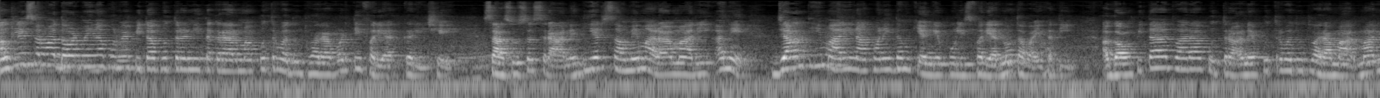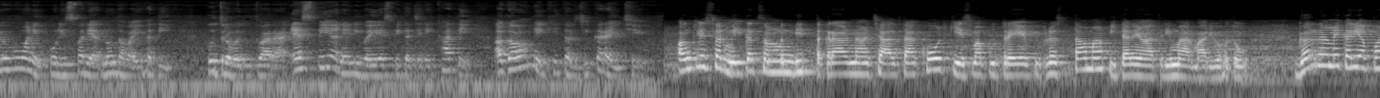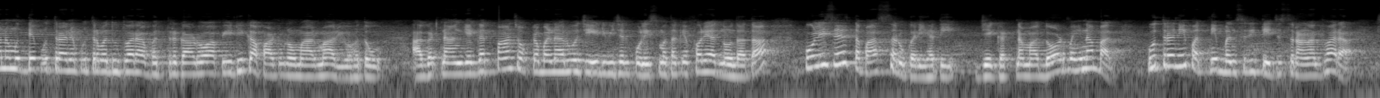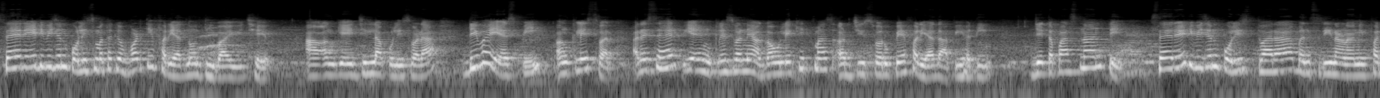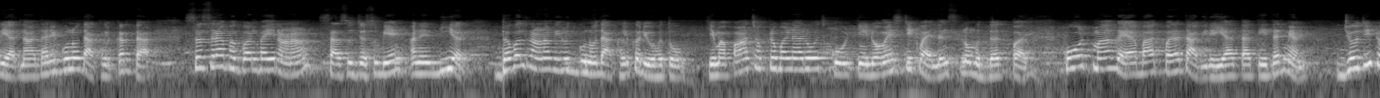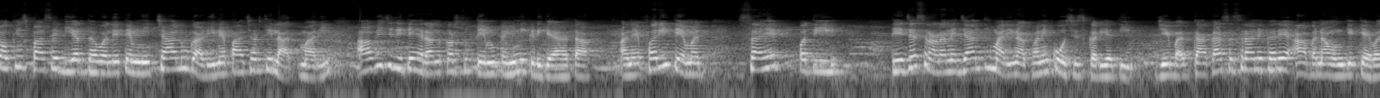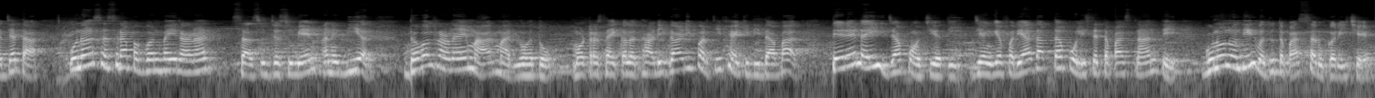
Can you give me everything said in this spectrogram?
અંકલેશ્વરમાં દોઢ મહિના પૂર્વે પિતા પુત્રની તકરારમાં પુત્રવધુ દ્વારા વળતી ફરિયાદ કરી છે. સાસુ, સસરા અને દિયર સામે મારા મારી અને જાનથી મારી નાખવાની ધમકી અંગે પોલીસ ફરિયાદ નોંધાવાઈ હતી. અગાઉ પિતા દ્વારા પુત્ર અને પુત્રવધુ દ્વારા માર માર્યો હોવાની પોલીસ ફરિયાદ નોંધાવાઈ હતી. પુત્રવધુ દ્વારા એસપી અને ડીવાયએસપી કચેરી ખાતે અગાઉ લેખિત અરજી કરાઈ છે. અંકલેશ્વર મિલકત સંબંધિત તકરારના ચાલતા કોર્ટ કેસમાં પુત્રએ રસ્તામાં પિતાને આતરી માર માર્યો હતો. ઘર નામે કરી આપવાના મુદ્દે પુત્ર અને પુત્રવધુ દ્વારા ભદ્રગાળો આપી ઢીકાપાટુનો માર માર્યો હતો. આ ઘટના અંગે ગત પાંચ ઓક્ટોબરના રોજ એ ડિવિઝન પોલીસ મથકે ફરિયાદ નોંધાતા પોલીસે તપાસ શરૂ કરી હતી. જે ઘટનામાં દોઢ મહિના બાદ પુત્રની પત્ની બંસરી તેજસ રાણા દ્વારા શહેર એ ડિવિઝન પોલીસ મથકે વળતી ફરિયાદ નોંધાવી છે. આ અંગે જિલ્લા પોલીસ વડા ડીવાયએસપી અંકલેશ્વર અને શહેર પીઆઈ અંકલેશ્વરને અગાઉ લેખિતમાં અરજી સ્વરૂપે ફરિયાદ આપી હતી. જે તપાસના અંતે શહેરી ડિવિઝન પોલીસ દ્વારા બંસરી રાણાની ફરિયાદના આધારે ગુનો દાખલ કરતા સસરા ભગવાનભાઈ રાણા, સાસુ જસુબેન અને દિયર ધવલ રાણા વિરુદ્ધ ગુનો દાખલ કર્યો હતો, જેમાં પાંચ ઓક્ટોબરના રોજ કોર્ટની ડોમેસ્ટિક વાયલન્સનો મુદ્દત પર કોર્ટમાં ગયા બાદ પરત આવી રહ્યા હતા. તે દરમિયાન જ્યોતિ ટોકીસ પાસે દિયર ધવલે તેમની ચાલુ ગાડીને પાછળથી લાત મારી, આવી જ રીતે હેરાન કરશું તેમ કહી નીકળી ગયા હતા અને ફરી તેમજ સાહેબ પતિ તેજસ રાણાને જાનથી મારી નાખવાની કોશિશ કરી હતી. જે બાદ કાકા સસરાને ઘરે આ બનાવ અંગે કહેવા જતા પુનઃ સસરા ભગવાનભાઈ રાણા, સાસુ જસુબેન અને દિયર ધવલ રાણાએ માર માર્યો હતો. મોટરસાયકલ અથાડી ગાડી પરથી ફેંકી દીધા બાદ તેને લઈ ઈજા પહોંચી હતી. જે અંગે ફરિયાદ આપતા પોલીસે તપાસના અંતે ગુનો નોંધી વધુ તપાસ શરૂ કરી છે.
